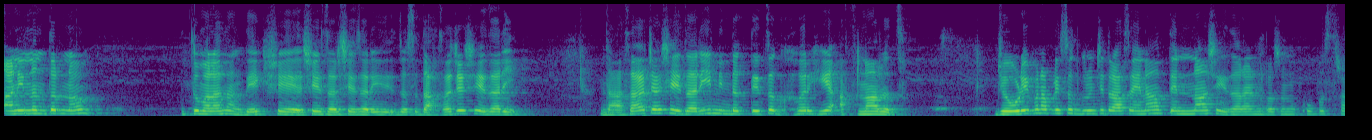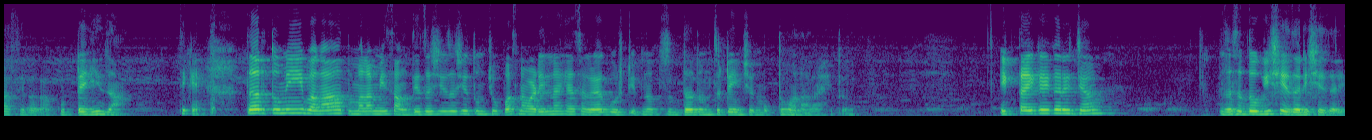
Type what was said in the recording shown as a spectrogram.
आणि नंतर ना तुम्हाला सांगते एक शे शेजार शेजारी जसं दासाच्या शेजारी दासाच्या शेजारी निंदकतेचं घर हे असणारच. जेवढे पण आपले सद्गुरूंचे त्रास आहे ना त्यांना शेजाऱ्यांपासून खूपच त्रास आहे बघा कुठेही जा. ठीक आहे? तर तुम्ही बघा तुम्हाला मी सांगते जशी जशी तुमची उपासना वाढेल ना ह्या सगळ्या गोष्टीतनं सुद्धा तुमचं टेन्शन मुक्त होणार आहे तुम्ही. एक ताई काय करायच्या? जसं दोघी शेजारी शेजारी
